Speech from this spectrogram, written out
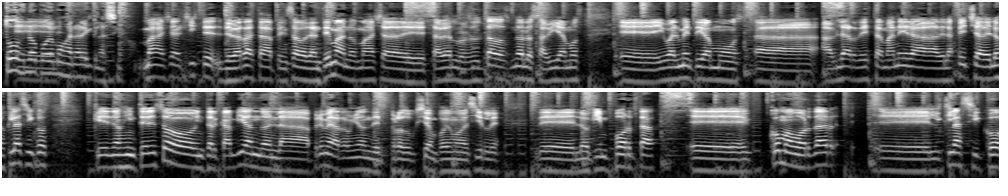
Todos no Eh, podemos ganar el clásico. Más allá del chiste, de verdad estaba pensado de antemano, más allá de saber los resultados, no lo sabíamos. Eh, igualmente íbamos a hablar de esta manera de la fecha de los clásicos, que nos interesó intercambiando en la primera reunión de producción, podemos decirle, de lo que importa, eh, cómo abordar eh, el clásico,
